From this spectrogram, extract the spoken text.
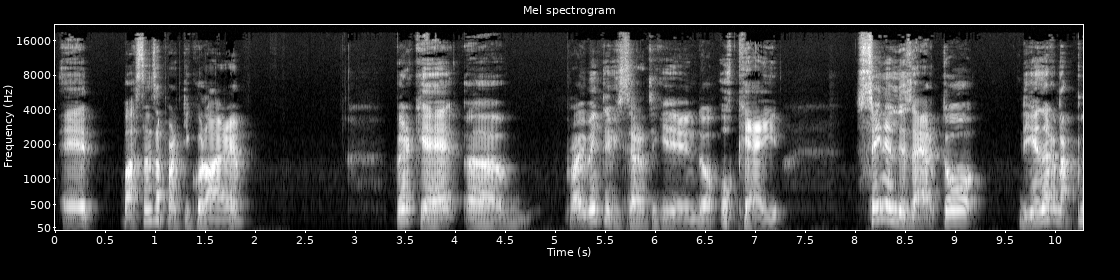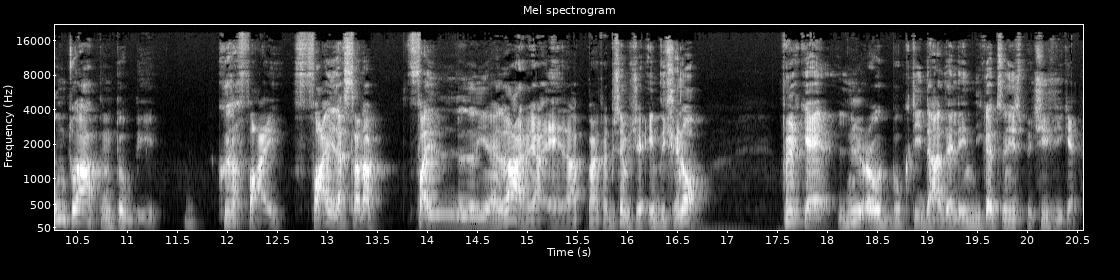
è abbastanza particolare perché uh, probabilmente vi starete chiedendo, ok, sei nel deserto, devi andare da punto A a punto B, cosa fai? Fai la strada, fai la linea dell'aria, è la parte più semplice, e invece no, perché il roadbook ti dà delle indicazioni specifiche.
